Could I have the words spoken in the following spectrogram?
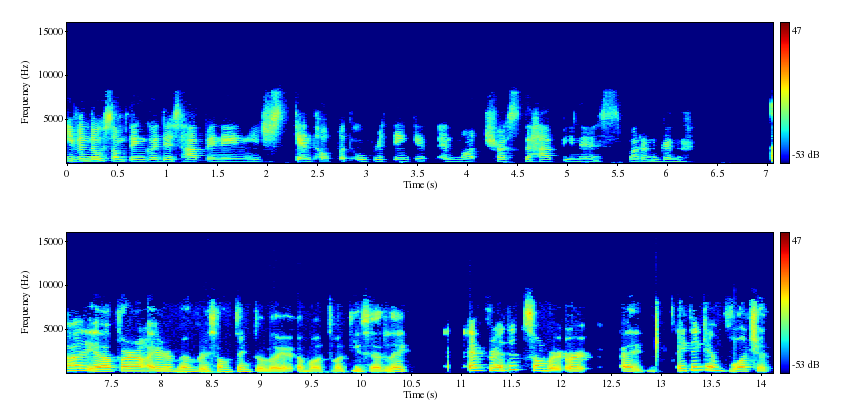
even though something good is happening, you just can't help but overthink it and not trust the happiness. Parang ganun. Ah, yeah, parang I remember something to like about what you said. Like, I've read it somewhere, or I, I think I've watched it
